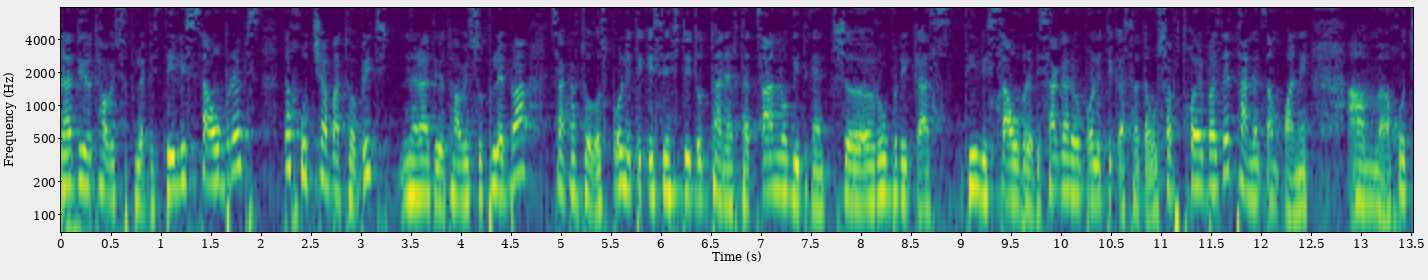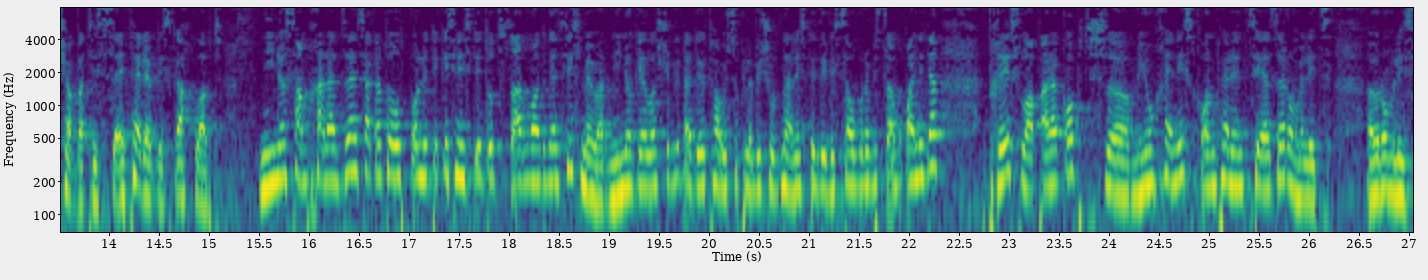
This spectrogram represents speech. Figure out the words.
რადიო თავისუფლების დილის საუბრებს და ხუთშაბათობით რადიო თავისუფლება საქართველოს პოლიტიკის ინსტიტუტთან ერთად წარმოგიდგენთ რუბრიკას დილის საუბრები საგარეო პოლიტიკასა და უსაფრთხოებაზე. თანაწამყვანი ამ ხუთშაბათის ეთერების გახლავთ ნინო სამხარაძე საქართველოს პოლიტიკის ინსტიტუტს წარმოადგენს ის. მე ვარ ნინო გელაშვილი რადიო თავისუფლების ჟურნალისტი დილის საუბრების წამყვანი და დღეს ვლაპარაკობთ მიუნხენის კონფერენციაზე რომელიც რომლის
